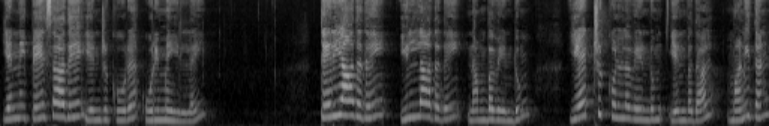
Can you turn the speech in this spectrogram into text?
என்னை பேசாதே என்று கூற உரிமை இல்லை. தெரியாததை இல்லாததை நம்ப வேண்டும். ஏற்றுக்கொள்ள வேண்டும் என்பதால் மனிதன்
